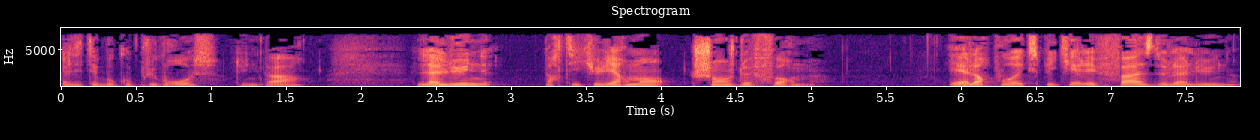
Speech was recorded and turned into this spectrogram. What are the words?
elles étaient beaucoup plus grosses, d'une part. La Lune particulièrement change de forme. Et alors pour expliquer les phases de la Lune,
